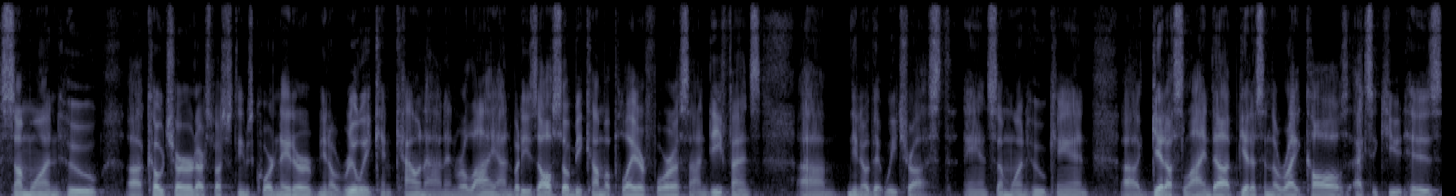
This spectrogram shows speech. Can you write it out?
someone who Coach Hurd, our special teams coordinator, you know, really can count on and rely on. But he's also become a player for us on defense. Um, you know that we trust, and someone who can uh, get us lined up, get us in the right calls, execute his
